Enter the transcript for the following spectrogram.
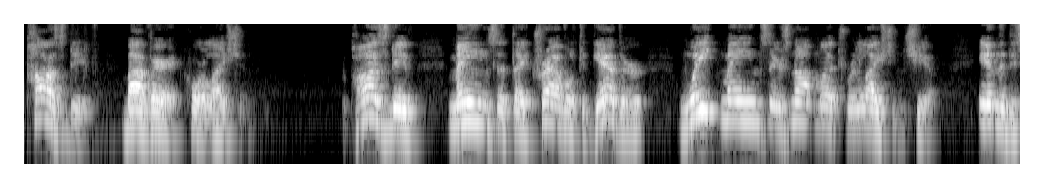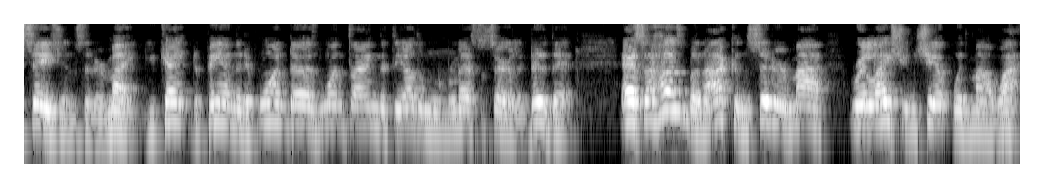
positive bivariate correlation? Positive means that they travel together. Weak means there's not much relationship in the decisions that are made. You can't depend that if one does one thing that the other one will necessarily do that. As a husband, I consider my relationship with my wife.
